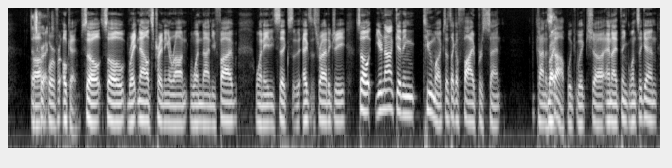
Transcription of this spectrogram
That's uh, correct. For, for, okay, so so right now it's trading around 195. 186 exit strategy. So you're not giving too much. That's like a 5% kind of right. stop, which, which uh, and I think once again,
